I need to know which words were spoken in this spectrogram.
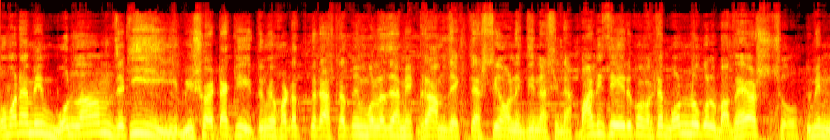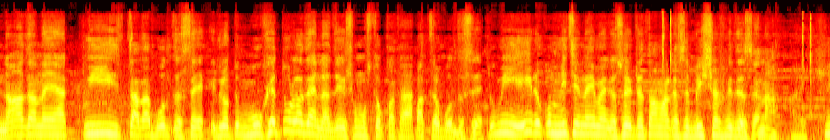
তোমার আমি বললাম যে কি বিষয়টা কি? তুমি হঠাৎ করে আসলে তুমি বললে যে আমি গ্রাম দেখতে আসছি অনেকদিন আসি না। বাড়িতে এরকম একটা গন্ডগোল বাধায় আসছো তুমি না জানাই কি তারা বলতেছে এগুলো তো মুখে তোলা যায় না যে এই সমস্ত কথা বার্তা বলতেছে। তুমি এইরকম নিচে নেমে গেছো এটা তো আমার কাছে বিশ্বাস হইতেছে না। আরে কি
